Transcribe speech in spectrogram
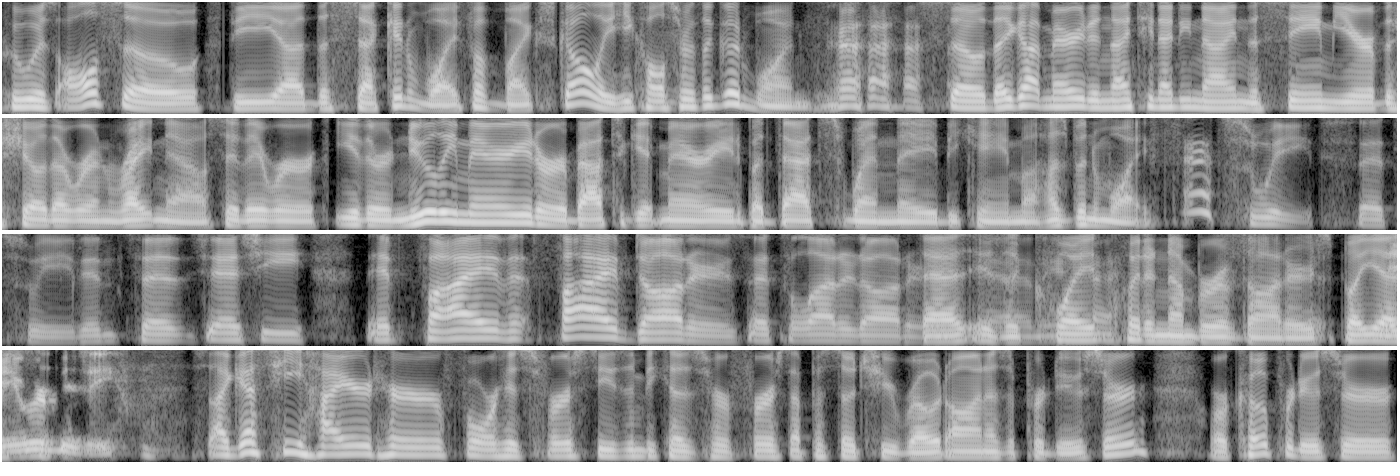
who is also the uh, the second wife of Mike Scully, he calls her the good one. so they got married in 1999, the same year of the show that we're in right now. Say they were either newly married or about to get married, but that's when they became a husband and wife. That's sweet. That's sweet. And so, yeah, she they had five five daughters. That's a lot of daughters. That is Yeah, a I mean- quite quite a number of daughters. But yes, They were busy. So I guess he hired her for his first season because her first episode she wrote on as a producer or co-producer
